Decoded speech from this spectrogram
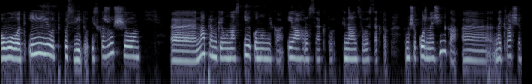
От, і от по світу. І скажу, що е, напрямки у нас і економіка, і агросектор, фінансовий сектор, тому що кожна жінка е, найкраща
